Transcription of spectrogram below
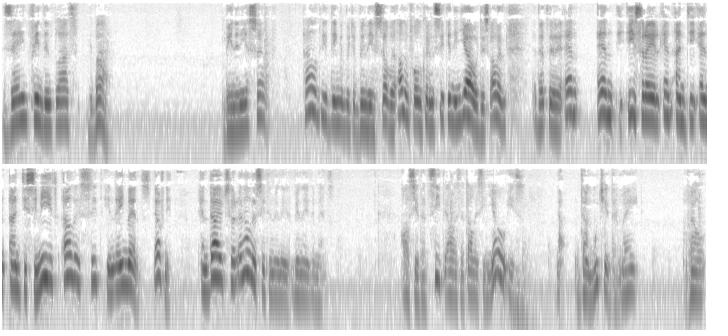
zijn, vinden plaats waar? Binnen jezelf. Al die dingen moet je binnen jezelf, alle volkeren zitten in jou, dus alle, dat, uh, en, en Israël en, anti, en antisemiet, alles zit in één mens, ja of niet? En Duitser, en alles zit in binnen, de mens als je dat ziet, als dat alles in jou is, nou, dan moet je daarmee wel,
